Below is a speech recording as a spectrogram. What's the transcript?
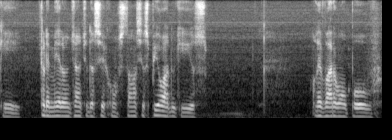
que tremeram diante das circunstâncias, pior do que isso, levaram ao povo,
